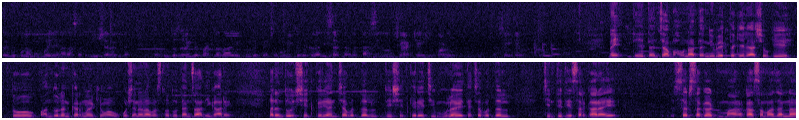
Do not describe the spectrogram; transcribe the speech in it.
तर मी पुन्हा मुंबईला येणार असा त्यांनी इशारा दिला. तुमचं जरंगे पाटलाला एकंदरीत त्यांच्या भूमिकेबद्दल आणि सरकारला काय सांगाल? दोनशे अठ्ठ्याऐंशी पाडू. नाही ते त्यांच्या भावना त्यांनी व्यक्त केल्या. शेवटी तो आंदोलन करणं किंवा उपोषणाला बसणं तो त्यांचा अधिकार आहे. परंतु शेतकऱ्यांच्याबद्दल जे शेतकऱ्याची मुलं आहे त्याच्याबद्दल चिंतित हे सरकार आहे. सरसगट मराठा समाजांना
